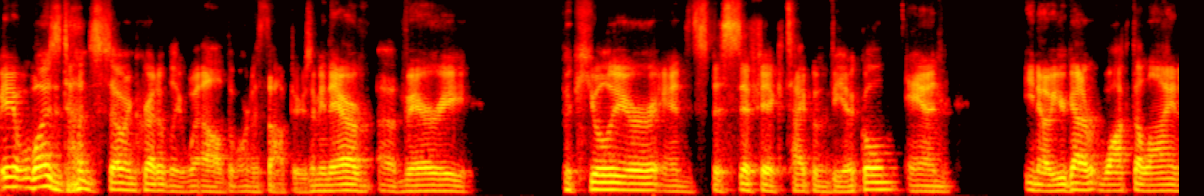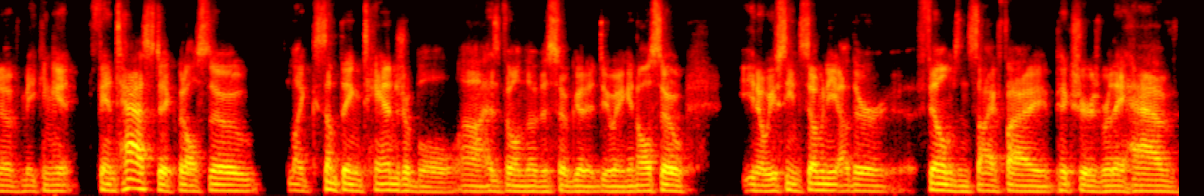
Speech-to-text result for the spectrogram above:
it was done so incredibly well the ornithopters. I mean they are a very peculiar and specific type of vehicle and you know you got to walk the line of making it fantastic but also like something tangible uh, as villeneuve is so good at doing and also you know we've seen so many other films and sci-fi pictures where they have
